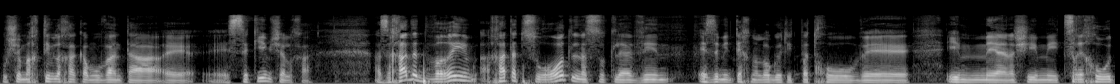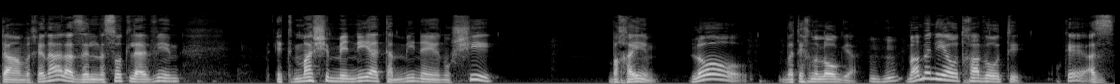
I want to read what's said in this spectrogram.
הוא שמכתיב לך כמובן את ההיסקים שלך. אז אחד הדברים, אחת הצורות לנסות להבין איזה מין טכנולוגיות התפתחו, ואם אנשים יצרכו אותם וכן הלאה, זה לנסות להבין את מה שמניע את המין האנושי בחיים, לא בטכנולוגיה. מה מניע אותך ואותי, אוקיי? אז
